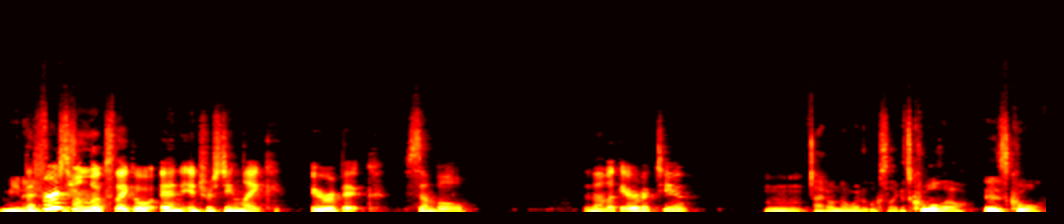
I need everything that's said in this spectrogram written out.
mean The anything. for first sure. one looks like a, an interesting, like Arabic symbol. Doesn't that look Arabic to you? Mm, I don't know what it looks like. It's cool though. It is cool.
